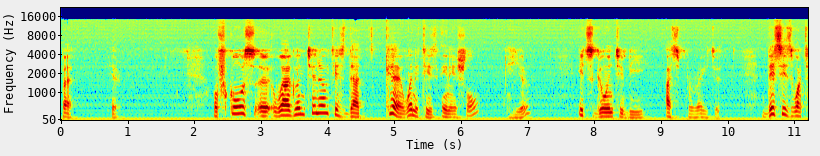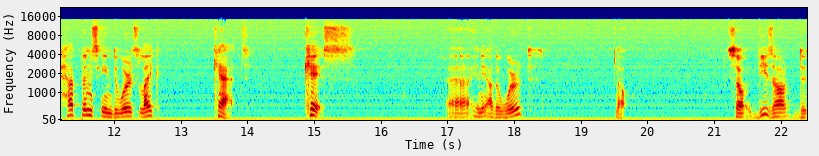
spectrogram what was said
p here. of course uh, we are going to notice that k when it is initial here it's going to be aspirated this is what happens in the words like cat kiss uh, any other word no so these are the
